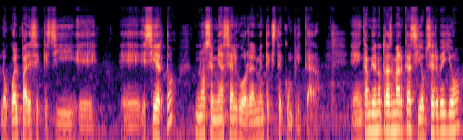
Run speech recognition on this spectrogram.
lo cual parece que sí eh, eh, es cierto. No se me hace algo realmente que esté complicado. En cambio, en otras marcas, si observé yo,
